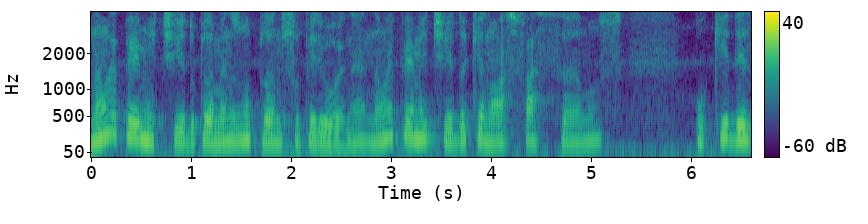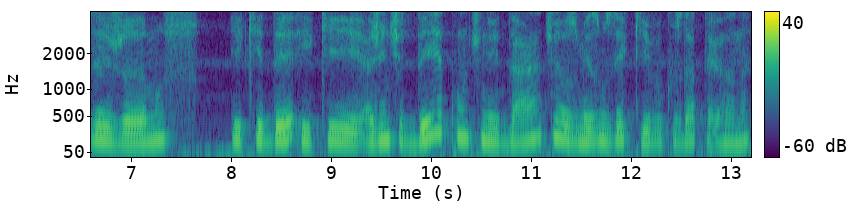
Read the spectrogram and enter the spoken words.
não é permitido, pelo menos no plano superior, né? Não é permitido que nós façamos o que desejamos e que, dê, e que a gente dê continuidade aos mesmos equívocos da Terra, né?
